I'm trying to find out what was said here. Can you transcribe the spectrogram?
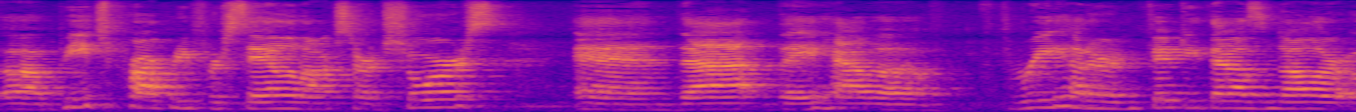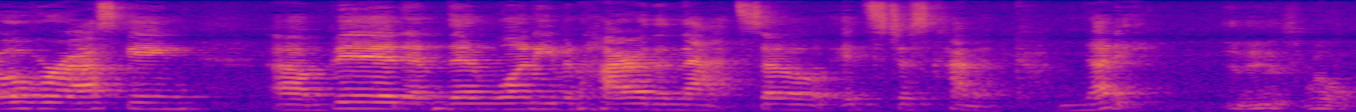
uh, beach property for sale in Oxnard Shores, and that they have a three hundred and fifty thousand dollar over asking uh, bid, and then one even higher than that. So it's just kind of nutty. It is, well,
